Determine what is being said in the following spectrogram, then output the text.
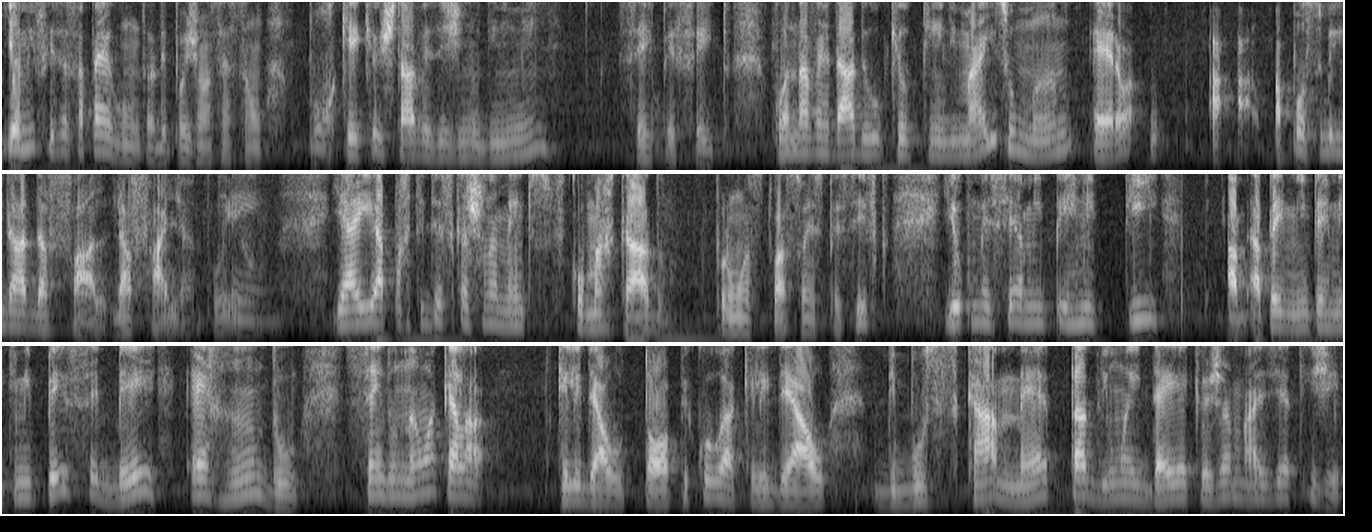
e eu me fiz essa pergunta depois de uma sessão: por que, que eu estava exigindo de mim ser perfeito? Quando na verdade o que eu tinha de mais humano era a, a, a possibilidade da falha, da falha do Sim. erro. E aí, a partir desse questionamento, ficou marcado por uma situação específica, e eu comecei a me permitir a, a, me permitir me perceber errando, sendo não aquela aquele ideal utópico, aquele ideal de buscar a meta de uma ideia que eu jamais ia atingir.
